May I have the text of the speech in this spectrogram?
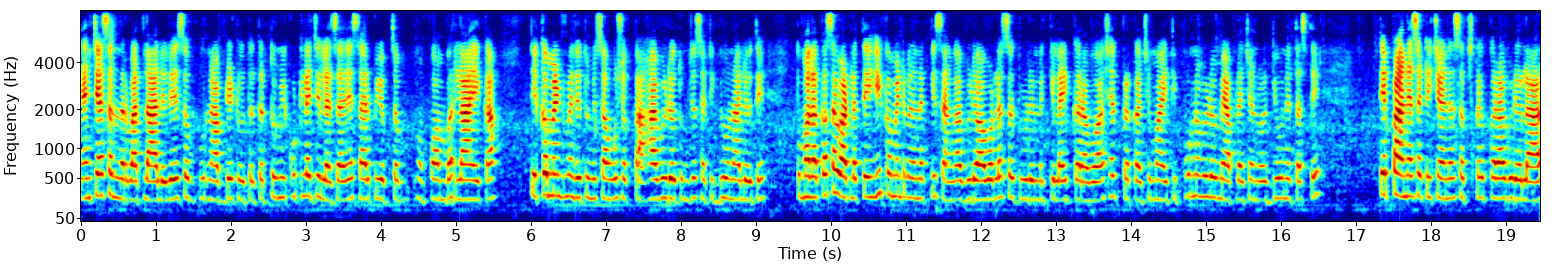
यांच्या संदर्भातला आलेले संपूर्ण अपडेट होतं. तर तुम्ही कुठल्या जिल्ह्याचा एस आर पी एफचा फॉर्म भरला आहे का? ते कमेंटमध्ये तुम्ही सांगू शकता. हा व्हिडिओ तुमच्यासाठी घेऊन आले होते. तुम्हाला कसा वाटला तेही कमेंटमध्ये नक्की सांगा. व्हिडिओ आवडला असेल व्हिडिओ नक्की लाईक करावं. अशाच प्रकारची माहिती पूर्ण व्हिडिओ मी आपल्या चॅनलवर घेऊन येत असते. ते पाहण्यासाठी चॅनल सबस्क्राईब करा. व्हिडिओला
